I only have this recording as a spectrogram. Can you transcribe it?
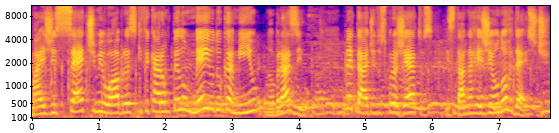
mais de 7 mil obras que ficaram pelo meio do caminho no Brasil. Metade dos projetos está na região Nordeste.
